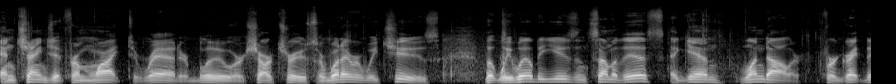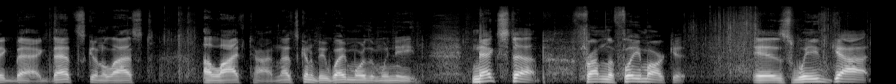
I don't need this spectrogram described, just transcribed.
and change it from white to red or blue or chartreuse or whatever we choose. But we will be using some of this, again, $1 for a great big bag. That's gonna last a lifetime. That's gonna be way more than we need. Next up from the flea market is we've got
